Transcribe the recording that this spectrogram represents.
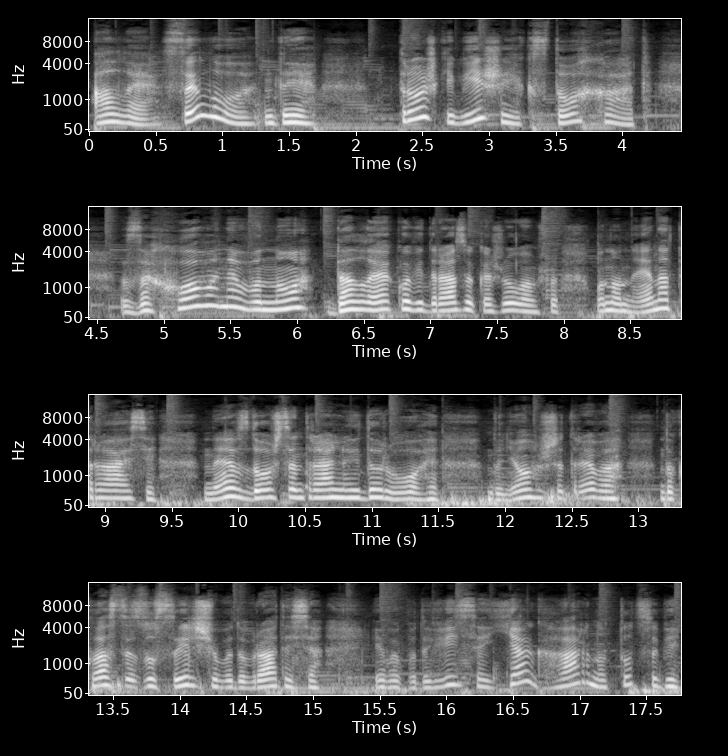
Але село, де трошки більше як 100 хат. Заховане воно далеко відразу кажу вам, що воно не на трасі, не вздовж центральної дороги. До нього ще треба докласти зусиль, щоб добратися. І ви подивіться, як гарно тут собі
